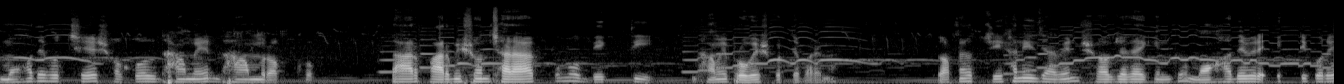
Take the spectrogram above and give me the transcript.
মহাদেব হচ্ছে সকল ধামের ধাম রক্ষক। তার পারমিশন ছাড়া কোনো ব্যক্তি ধামে প্রবেশ করতে পারে না। তো আপনারা যেখানেই যাবেন, সব জায়গায় কিন্তু মহাদেবের একটি করে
